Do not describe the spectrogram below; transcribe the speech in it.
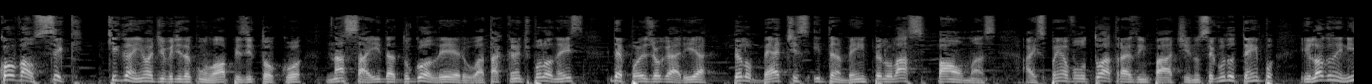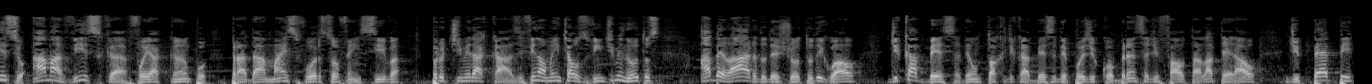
Kowalczyk que ganhou a dividida com Lopes e tocou na saída do goleiro. O atacante polonês depois jogaria pelo Betis e também pelo Las Palmas. A Espanha voltou atrás do empate no segundo tempo e logo no início a Mavisca foi a campo para dar mais força ofensiva para o time da casa. E finalmente aos 20 minutos, Abelardo deixou tudo igual de cabeça, deu um toque de cabeça depois de cobrança de falta lateral de Pepe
